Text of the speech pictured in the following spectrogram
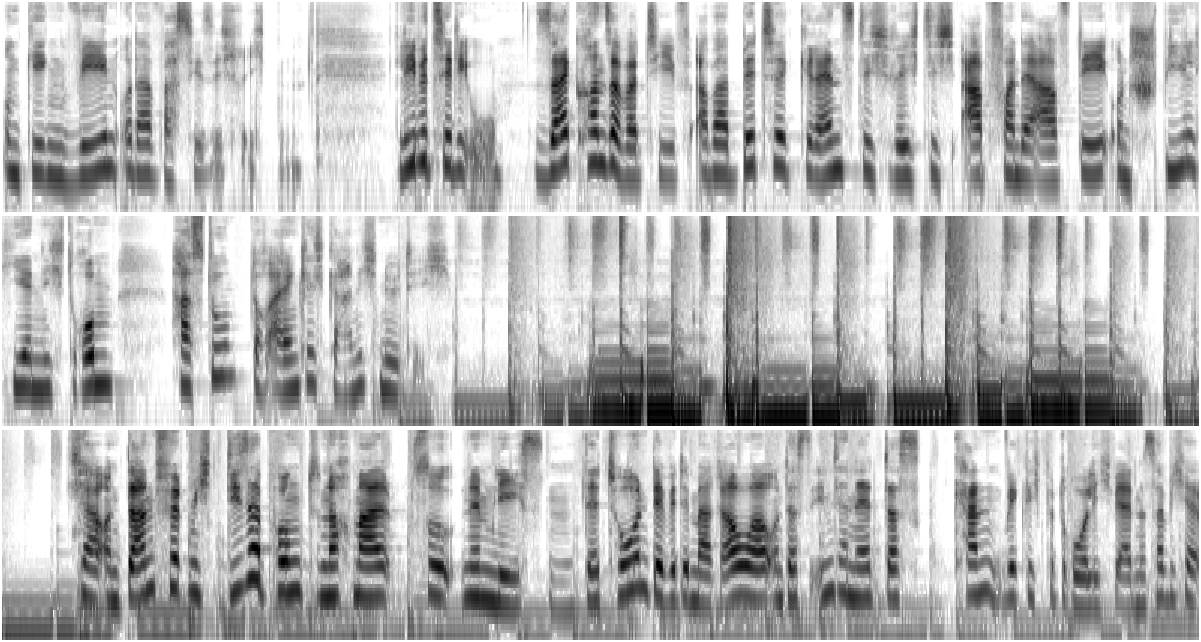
und gegen wen oder was sie sich richten. Liebe CDU, sei konservativ, aber bitte grenz dich richtig ab von der AfD und spiel hier nicht rum. Hast du doch eigentlich gar nicht nötig. Tja, und dann führt mich dieser Punkt nochmal zu einem nächsten. Der Ton, der wird immer rauer und das Internet, das kann wirklich bedrohlich werden. Das habe ich ja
